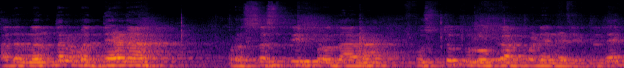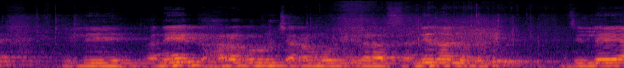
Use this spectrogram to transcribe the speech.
ಅದರ ನಂತರ ಮಧ್ಯಾಹ್ನ ಪ್ರಶಸ್ತಿ ಪ್ರದಾನ, ಪುಸ್ತಕ ಲೋಕಾರ್ಪಣೆ ನಡೀತದೆ. ಇಲ್ಲಿ ಅನೇಕ ಹರಗುರು ಚರಮೂರ್ತಿಗಳ ಸನ್ನಿಧಾನದಲ್ಲಿ ಜಿಲ್ಲೆಯ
